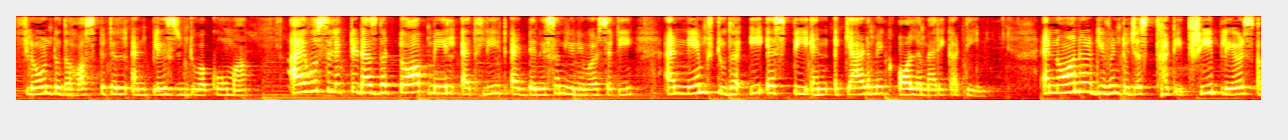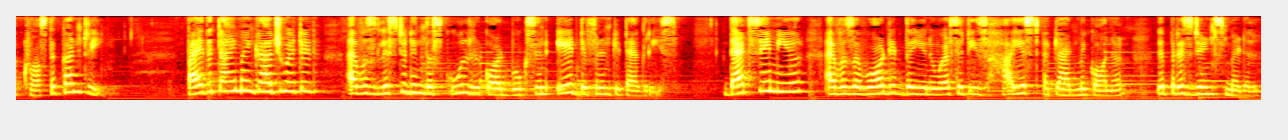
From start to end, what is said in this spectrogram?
flown to the hospital, and placed into a coma, I was selected as the top male athlete at Denison University and named to the ESPN Academic All America team, an honor given to just 33 players across the country. By the time I graduated, I was listed in the school record books in eight different categories. That same year, I was awarded the university's highest academic honor, the President's Medal.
